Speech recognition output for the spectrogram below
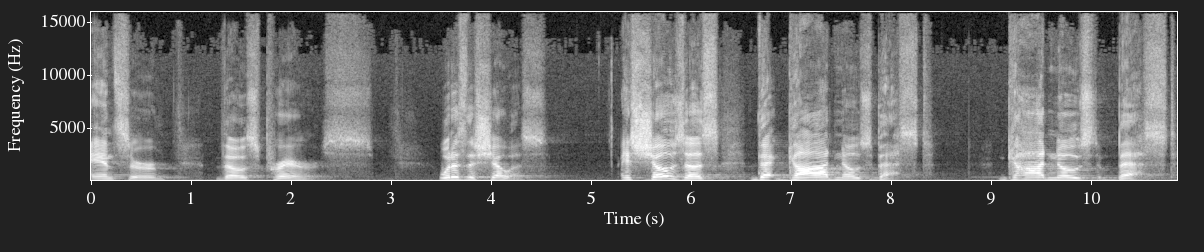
answer those prayers. What does this show us? It shows us that God knows best. God knows best.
